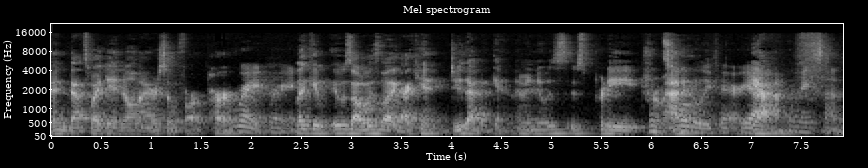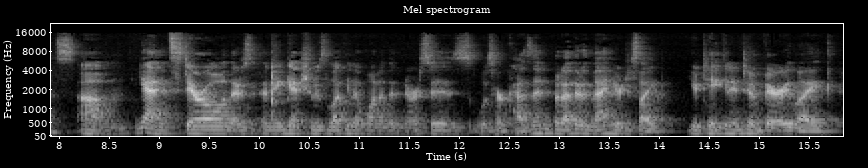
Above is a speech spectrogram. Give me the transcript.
and that's why Daniel and I are so far apart. right, right. Like it, it was always like I can't do that again. I mean, it was it was pretty That's traumatic. totally fair. Yeah, Yeah. that makes sense. Um, yeah, and it's sterile, and there's, and again, she was lucky that one of the nurses was her cousin. But other than that, you're just like you're taken into a very like,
